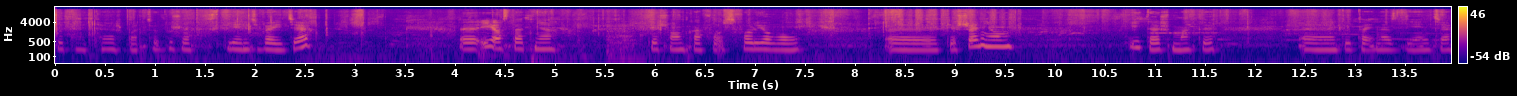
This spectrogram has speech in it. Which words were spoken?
tutaj też bardzo dużo zdjęć wejdzie. E, I ostatnia kieszonka z foliową e, kieszenią i też maty e, tutaj na zdjęcie.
